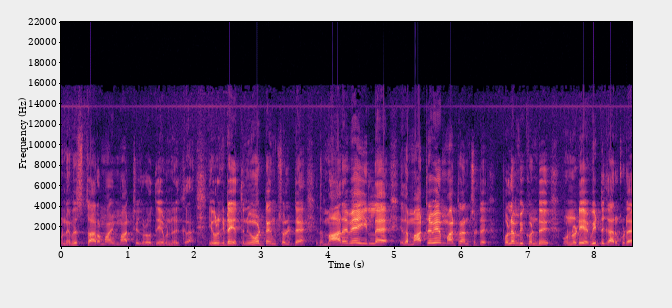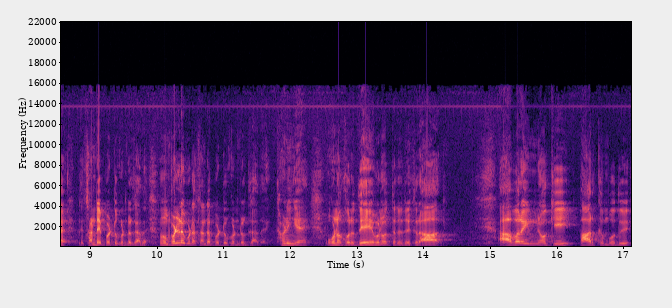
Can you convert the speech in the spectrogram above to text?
உன்னை விஸ்தாரமாய் மாற்றுகிற ஒரு தேவன் இருக்கிறார். இவர்கிட்ட எத்தனையோ டைம் சொல்லிட்டேன் இது மாறவே இல்லை இதை மாற்றவே மாற்றான்னு சொல்லிட்டு புலம்பிக் கொண்டு உன்னுடைய வீட்டுக்காரர் கூட சண்டைப்பட்டு கொண்டிருக்காத உன் பிள்ளை கூட சண்டைப்பட்டு கொண்டிருக்காத கவனிங்க உனக்கு ஒரு தேவன் ஒருத்தர் இருக்கிறார். அவரை நோக்கி பார்க்கும்போது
